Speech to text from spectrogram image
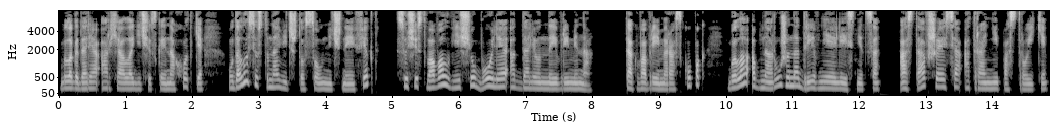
Благодаря археологической находке удалось установить, что солнечный эффект существовал в еще более отдаленные времена. Так, во время раскопок была обнаружена древняя лестница, оставшаяся от ранней постройки.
